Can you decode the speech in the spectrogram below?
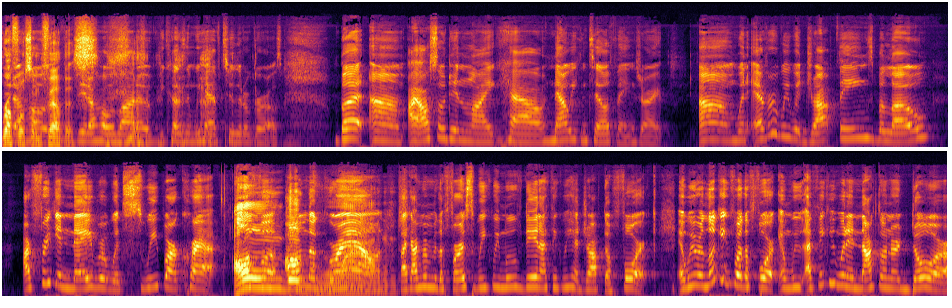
Ruffle some feathers. Did a whole lot of because then we have two little girls. But um, I also didn't like how now we can tell things right. Um, whenever we would drop things below, our freaking neighbor would sweep our crap On of- the on the ground. ground. Like I remember the first week we moved in, I think we had dropped a fork, and we were looking for the fork, and we I think we went and knocked on her door, or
